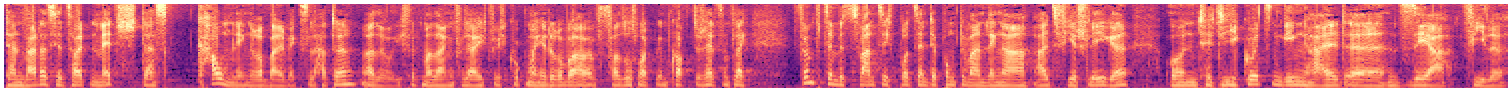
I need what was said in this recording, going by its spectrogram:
dann war das jetzt heute ein Match, das kaum längere Ballwechsel hatte. Also ich würde mal sagen, vielleicht, ich gucke mal hier drüber, versuche mal im Kopf zu schätzen, vielleicht 15 bis 20 Prozent der Punkte waren länger als vier Schläge und die kurzen gingen halt äh, sehr viele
